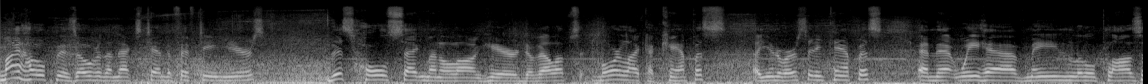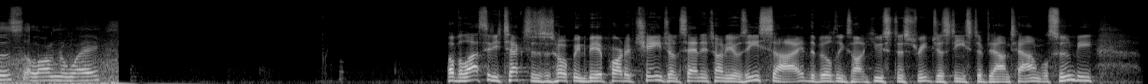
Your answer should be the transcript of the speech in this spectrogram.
My hope is over the next 10 to 15 years, this whole segment along here develops more like a campus, a university campus, and that we have main little plazas along the way. Well, Velocity Texas is hoping to be a part of change on San Antonio's east side. The buildings on Houston Street, just east of downtown, will soon be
